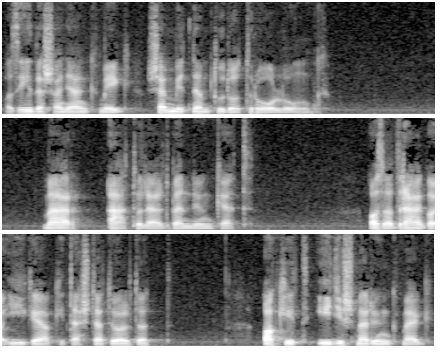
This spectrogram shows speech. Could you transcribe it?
az édesanyánk még semmit nem tudott rólunk, már átölelt bennünket. Az a drága íge, aki testet öltött, akit így ismerünk meg,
